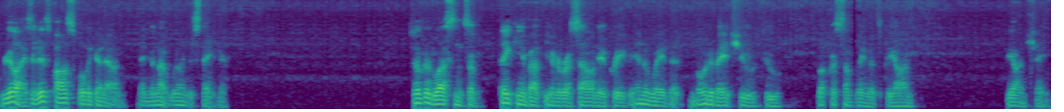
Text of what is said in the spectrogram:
realize it is possible to get out, and you're not willing to stay here. So the lessons of thinking about the universality of grief in a way that motivates you to look for something that's beyond beyond change.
